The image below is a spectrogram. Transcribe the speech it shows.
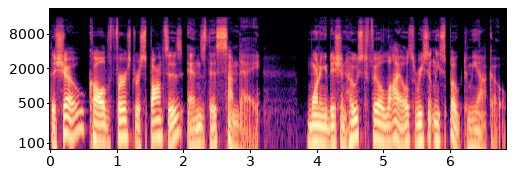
The show, called First Responses, ends this Sunday. Morning Edition host Phil Liles recently spoke to Migliaccio.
